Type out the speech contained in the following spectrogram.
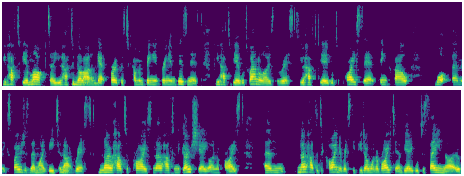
you have to be a marketer you have to go out and mm. get brokers to come and bring it bring in business you have to be able to analyze the risks you have to be able to price it think about what um, exposures there might be to mm. that risk know how to price know how to negotiate on a price and um, know how to decline a risk if you don't want to write it and be able to say no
